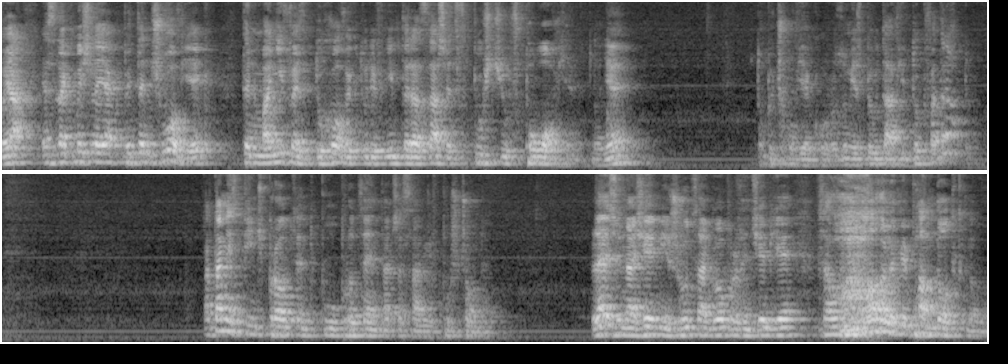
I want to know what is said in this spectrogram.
Bo ja, ja sobie tak myślę, jakby ten człowiek, ten manifest duchowy, który w nim teraz zaszedł, wpuścił w połowie. No nie? To by człowieku, rozumiesz, był Dawid do kwadratu. A tam jest 5%, pół procenta czasami wpuszczone. Leży na ziemi, rzuca go, proszę Ciebie, o, ale mnie Pan dotknął.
